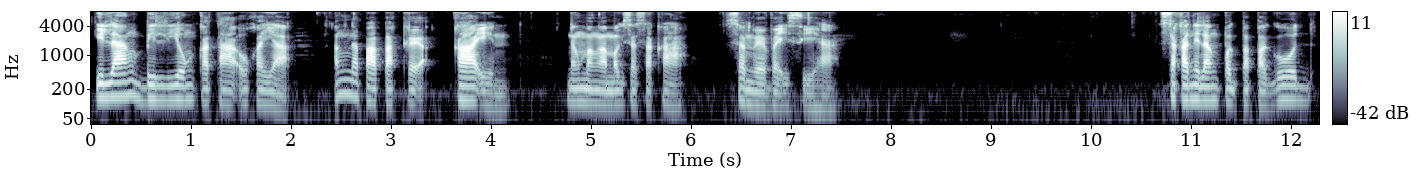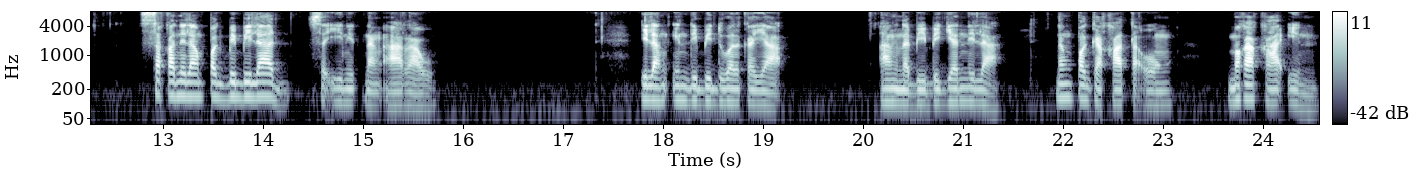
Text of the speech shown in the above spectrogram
ilang bilyong katao kaya ang napapakain ng mga magsasaka sa Nueva Ecija. Sa kanilang pagpapagod, sa kanilang pagbibilad sa init ng araw. Ilang individual kaya ang nabibigyan nila ng pagkakataong makakain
